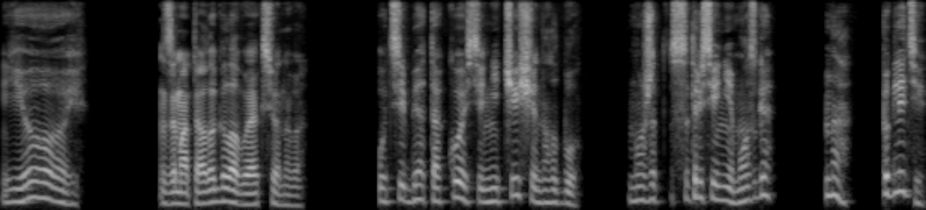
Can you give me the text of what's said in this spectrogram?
«Йой!» — замотала головой Аксенова. «У тебя такое синячище на лбу. Может, сотрясение мозга? На, погляди.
